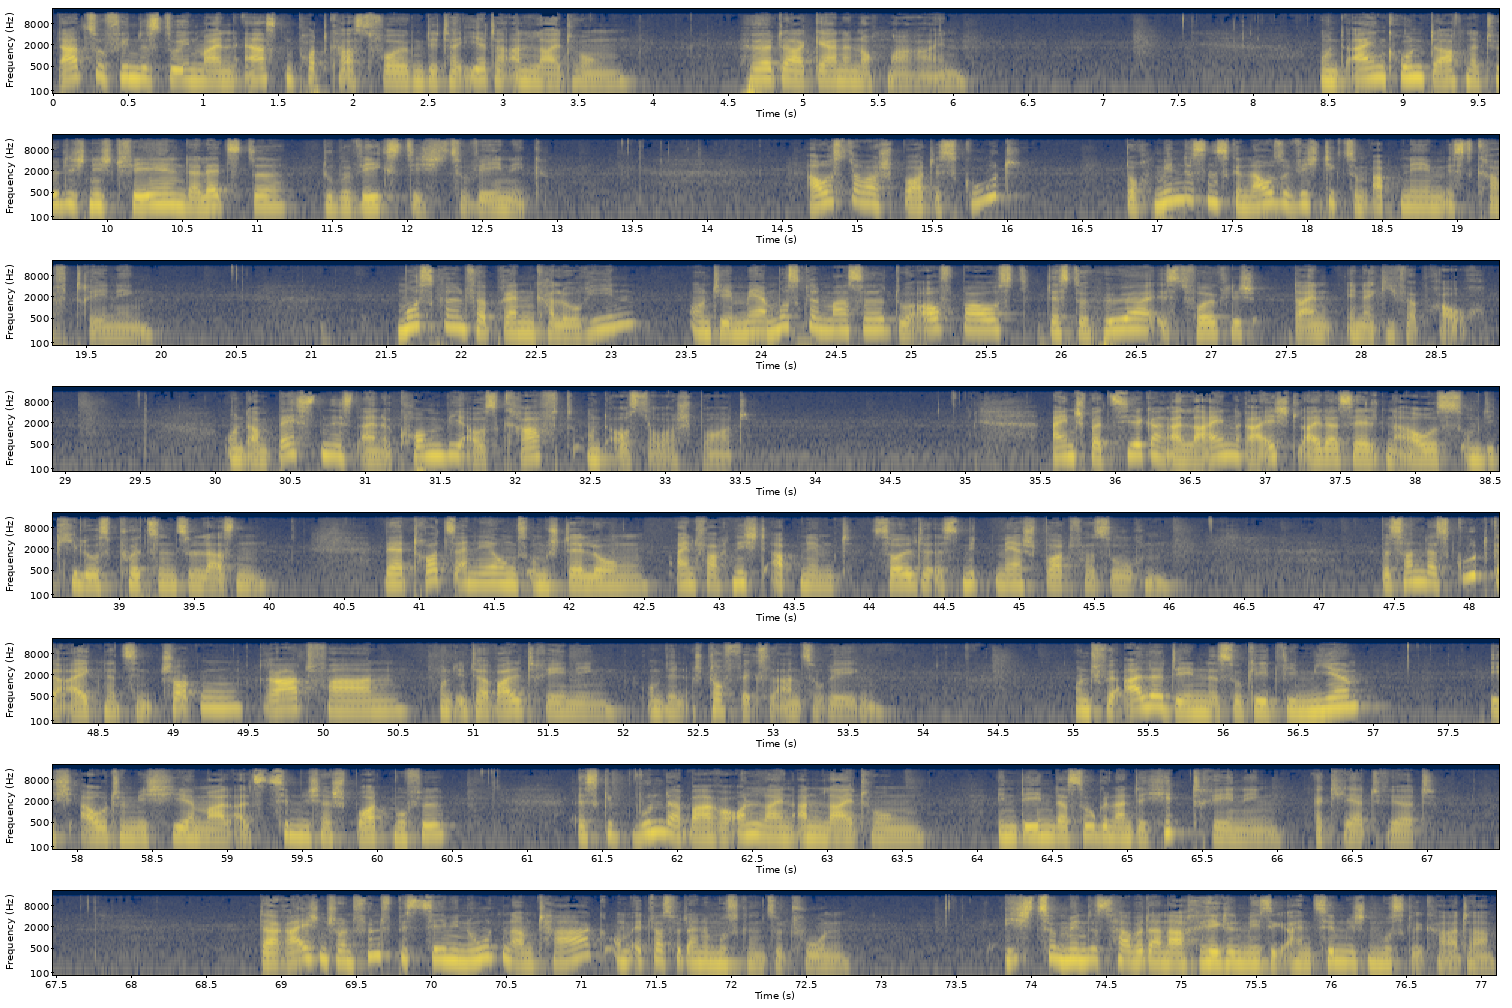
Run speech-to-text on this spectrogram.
Dazu findest du in meinen ersten Podcast-Folgen detaillierte Anleitungen, Hör da gerne nochmal rein. Und ein Grund darf natürlich nicht fehlen, der letzte, du bewegst dich zu wenig. Ausdauersport ist gut, doch mindestens genauso wichtig zum Abnehmen ist Krafttraining. Muskeln verbrennen Kalorien und je mehr Muskelmasse du aufbaust, desto höher ist folglich dein Energieverbrauch. Und am besten ist eine Kombi aus Kraft und Ausdauersport. Ein Spaziergang allein reicht leider selten aus, um die Kilos purzeln zu lassen. Wer trotz Ernährungsumstellung einfach nicht abnimmt, sollte es mit mehr Sport versuchen. Besonders gut geeignet sind Joggen, Radfahren und Intervalltraining, um den Stoffwechsel anzuregen. Und für alle, denen es so geht wie mir, ich oute mich hier mal als ziemlicher Sportmuffel, Es gibt wunderbare Online-Anleitungen, in denen das sogenannte HIT-Training erklärt wird. Da reichen schon fünf bis zehn Minuten am Tag, um etwas für deine Muskeln zu tun. Ich zumindest habe danach regelmäßig einen ziemlichen Muskelkater.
